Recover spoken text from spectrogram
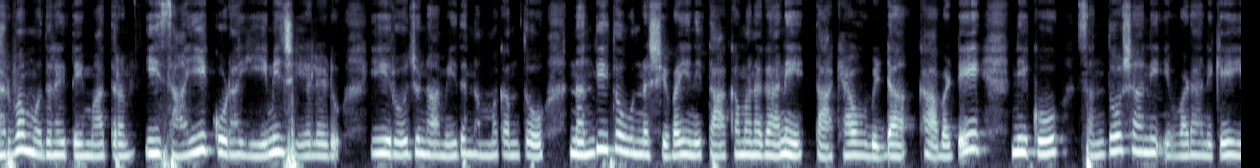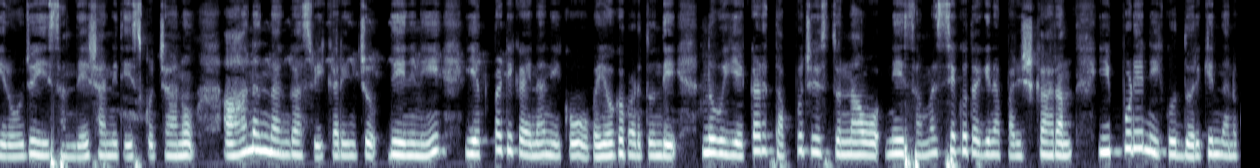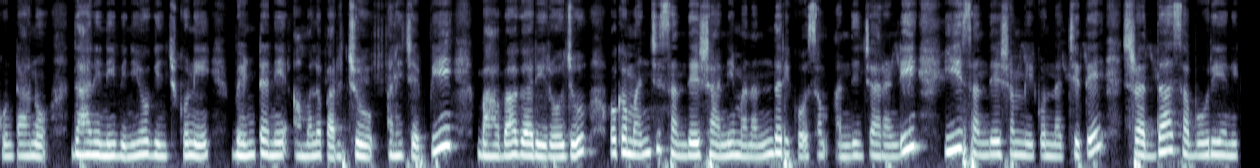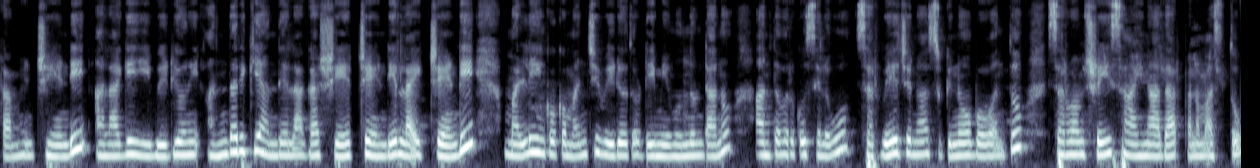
గర్వం మొదలైతే మాత్రం ఈ సాయి కూడా ఏమీ చేయలేడు. ఈ రోజు నా మీద నమ్మకంతో నందితో ఉన్న శివయ్యని తాకమనగానే తాకావు బిడ్డ. కాబట్టి నీకు సంతోషాన్ని ఇవ్వడానికే ఈరోజు ఈ సందేశాన్ని తీసుకొచ్చాను. ఆనందంగా స్వీకరించు. దీనిని ఎప్పటికైనా నీకు ఉపయోగపడుతుంది. నువ్వు ఎక్కడ తప్పు చేస్తున్నావో నీ సమస్యకు తగిన పరిష్కారం ఇప్పుడు అప్పుడే నీకు దొరికిందనుకుంటాను. దానిని వినియోగించుకుని వెంటనే అమలుపరచు అని చెప్పి బాబా గారు ఈరోజు ఒక మంచి సందేశాన్ని మనందరి కోసం అందించారండి. ఈ సందేశం మీకు నచ్చితే శ్రద్ధ సబూరి అని కమెంట్ చేయండి. అలాగే ఈ వీడియోని అందరికీ అందేలాగా షేర్ చేయండి లైక్ చేయండి. మళ్ళీ ఇంకొక మంచి వీడియోతోటి మీ ముందుంటాను. అంతవరకు సెలవు. సర్వేజన సుఖినోభవంతు సర్వం శ్రీ సాయినాథార్పణమస్తు.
